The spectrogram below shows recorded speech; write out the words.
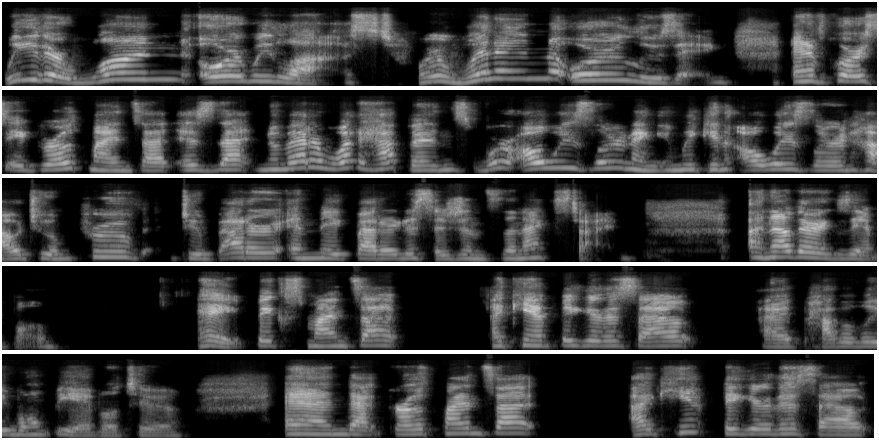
We either won or we lost. We're winning or losing. And of course, a growth mindset is that no matter what happens, we're always learning and we can always learn how to improve, do better, and make better decisions the next time. Another example hey, fixed mindset. I can't figure this out. I probably won't be able to. And that growth mindset, I can't figure this out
